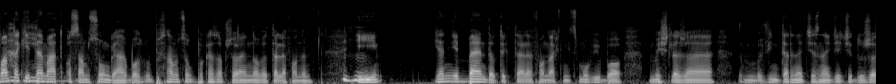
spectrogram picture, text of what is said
mam taki temat o Samsungach, bo Samsung pokazał wczoraj nowe telefony Mhm. i ja nie będę o tych telefonach nic mówił, bo myślę, że w internecie znajdziecie dużo.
